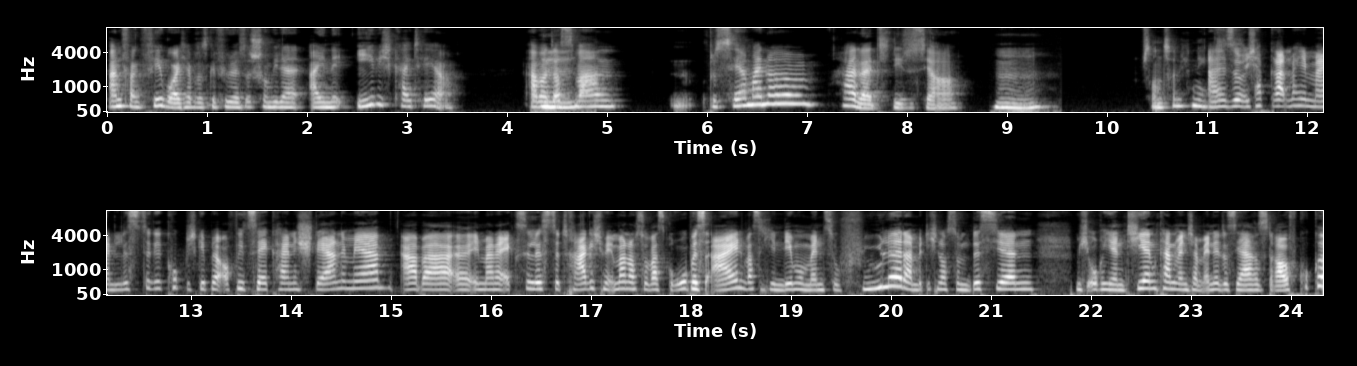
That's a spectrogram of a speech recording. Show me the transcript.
Anfang Februar. Ich habe das Gefühl, das ist schon wieder eine Ewigkeit her. Aber mhm. das waren bisher meine Highlights dieses Jahr. Mhm. Sonst habe ich nichts. Also, ich habe gerade mal hier in meine Liste geguckt. Ich gebe ja offiziell keine Sterne mehr, aber äh, in meiner Excel-Liste trage ich mir immer noch so was Grobes ein, was ich in dem Moment so fühle, damit ich noch so ein bisschen mich orientieren kann, wenn ich am Ende des Jahres drauf gucke.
